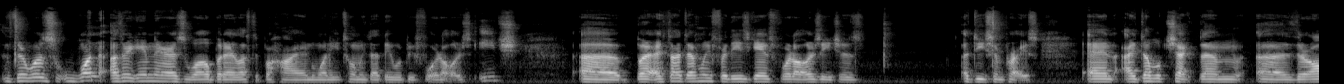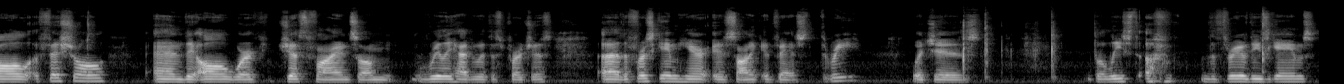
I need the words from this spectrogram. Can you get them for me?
there was one other game there as well, but I left it behind when he told me that they would be four dollars each. Uh, but I thought definitely for these games, four dollars each is a decent price. And I double checked them; uh, they're all official, and they all work just fine. So I'm really happy with this purchase. Uh, the first game here is Sonic Advance 3, which is the least of the three of these games.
